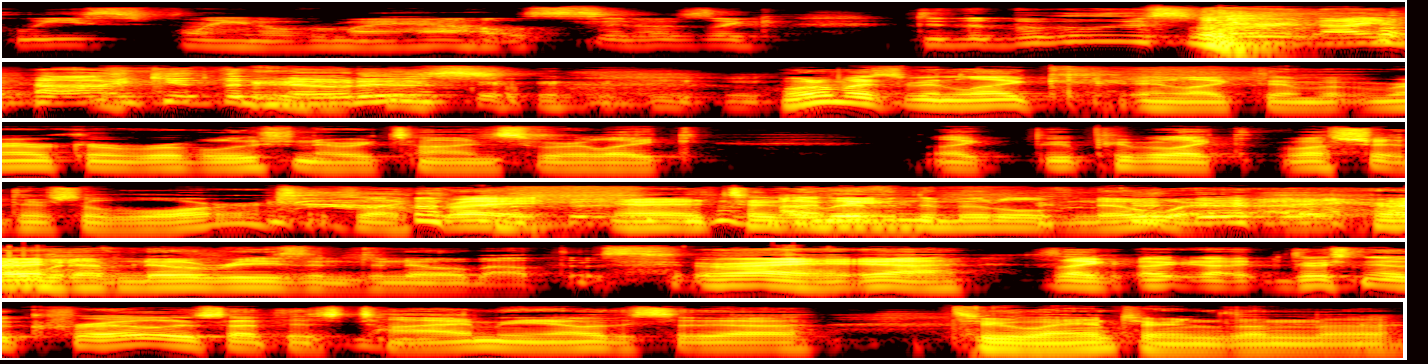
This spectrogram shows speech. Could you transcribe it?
police plane over my house. And I was like, "Did the boogaloo start and I not get the notice?" What have been like in like the American Revolutionary times, where like, like people are like, "Well, shit, there's a war." It's like, Right. It took I I live mean- in the middle of nowhere. I, I would have no reason to know about this. Right, yeah. It's like uh, uh, there's no crows at this time, you know. This uh, Two lanterns in the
